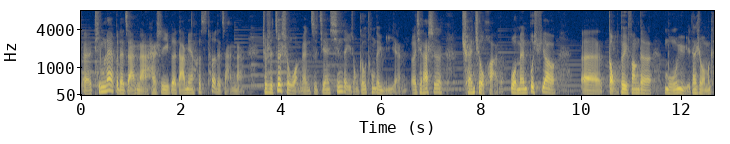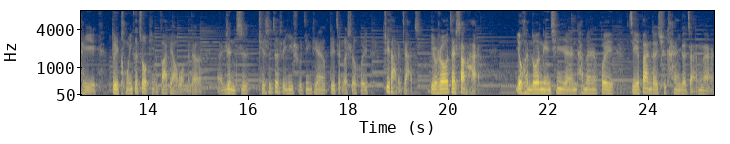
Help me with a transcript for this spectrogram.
呃 Team Lab 的展览，还是一个达米安赫斯特的展览，就是这是我们之间新的一种沟通的语言，而且它是全球化的。我们不需要呃懂对方的母语，但是我们可以对同一个作品发表我们的呃认知。其实这是艺术今天对整个社会最大的价值。比如说在上海，有很多年轻人他们会结伴的去看一个展览。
